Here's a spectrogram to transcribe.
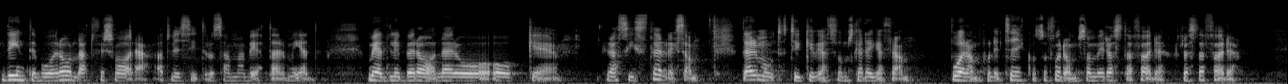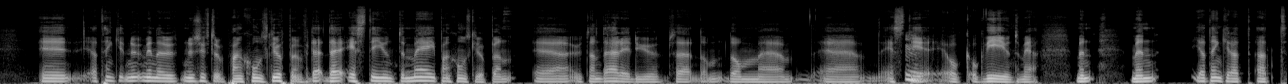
Det är inte vår roll att försvara att vi sitter och samarbetar med, med liberaler och, och eh, rasister. Liksom. Däremot tycker vi att de ska lägga fram våran politik och så får de som vill rösta för det, rösta för det. Eh, jag tänker, nu menar du, nu syftar du på pensionsgruppen, för där, där SD är ju inte med i pensionsgruppen, eh, utan där är det ju så här, de, de eh, eh SD mm. och, och vi är ju inte med. Men, men jag tänker att, att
